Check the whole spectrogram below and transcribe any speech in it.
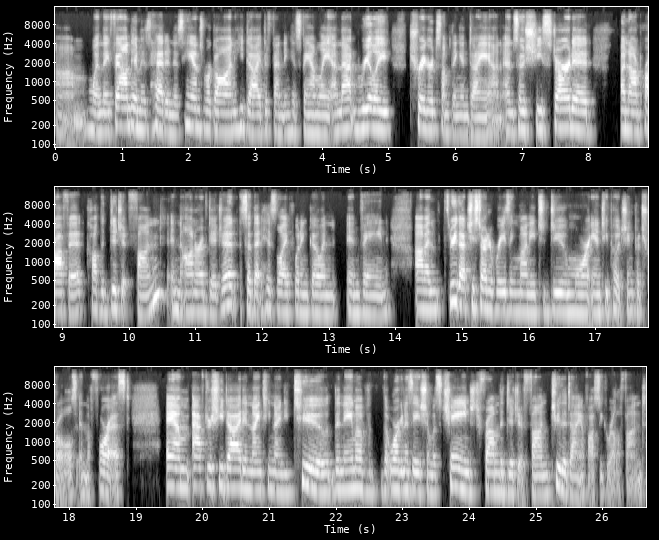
Um, when they found him his head and his hands were gone. He died defending his family. And that really triggered something in dian. And so she started a nonprofit called the Digit Fund in honor of Digit, so that his life wouldn't go in in vain. Um, and through that, she started raising money to do more anti-poaching patrols in the forest. And after she died in 1992, the name of the organization was changed from the Digit Fund to the Dian Fossey Gorilla Fund.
